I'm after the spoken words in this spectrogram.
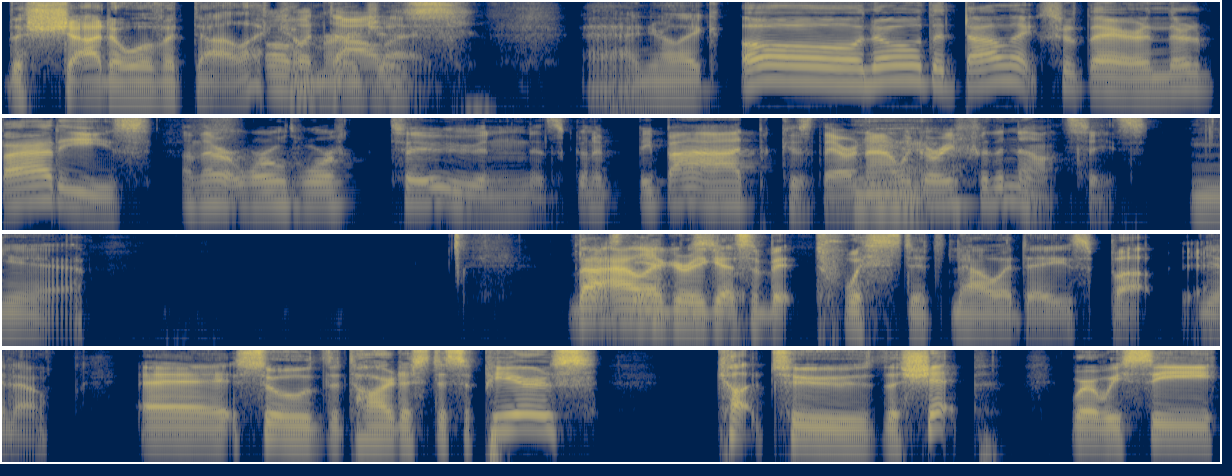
the shadow of a Dalek of a emerges, Dalek. And you're like, oh no, the Daleks are there, and they're baddies. And they're at World War Two, and it's going to be bad because they're an Yeah. allegory for the Nazis. Yeah. That allegory gets a bit twisted nowadays, but Yeah. you know. Uh, so the TARDIS disappears. Cut to the ship where we see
